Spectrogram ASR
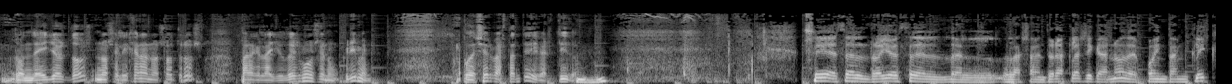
donde ellos dos nos eligen a nosotros para que le ayudemos en un crimen puede ser bastante divertido Sí, es el rollo este del, del- de las aventuras clásicas, ¿no? De point and click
